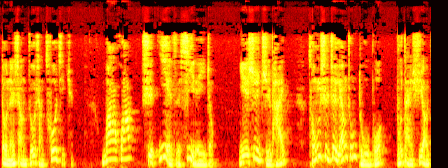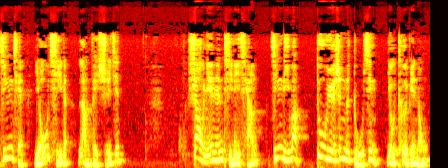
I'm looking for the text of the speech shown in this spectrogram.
都能上桌上搓几圈。挖花是叶子戏的一种，也是纸牌。从事这两种赌博，不但需要金钱，尤其的浪费时间。少年人体力强，精力旺，杜月笙的赌性又特别浓，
